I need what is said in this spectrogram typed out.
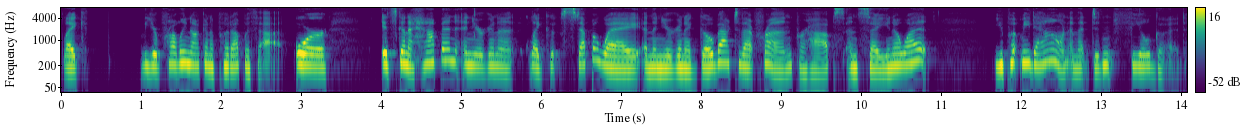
Like, you're probably not going to put up with that. Or it's going to happen and you're going to like step away and then you're going to go back to that friend perhaps and say, "You know what? You put me down and that didn't feel good.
